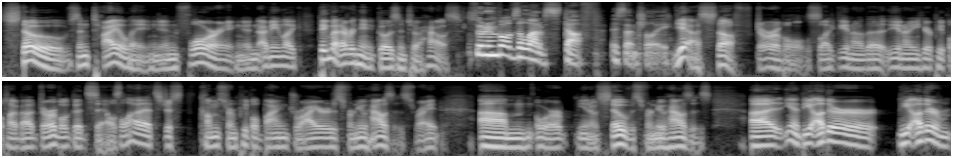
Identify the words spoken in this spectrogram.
stoves and tiling and flooring, and I mean, like think about everything that goes into a house. So it involves a lot of stuff, essentially. Yeah, stuff, durables, like you know the you know you hear people talk about durable goods sales. A lot of that's just comes from people buying dryers for new houses, right? Um, or you know stoves for new houses houses. Uh, you know, the other the other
